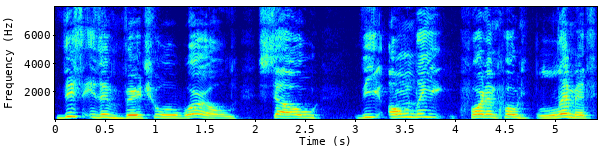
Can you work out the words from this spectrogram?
this is a virtual world. So the only quote unquote limit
